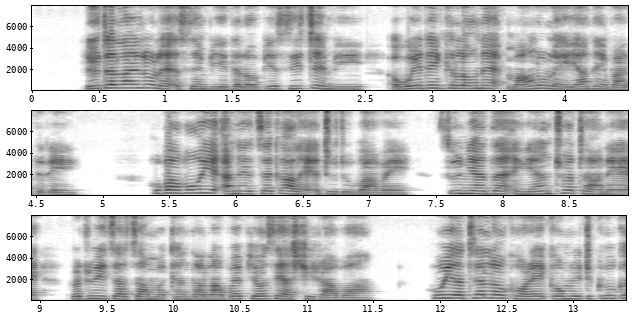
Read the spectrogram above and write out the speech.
။လူတက်လိုက်လို့လည်းအဆင်ပြေတယ်လို့ပစ္စည်းတင်ပြီးအဝေးတိတ်ကလုံးနဲ့မောင်းလို့လည်းရနိုင်ပါသေးတယ်။ဟိုဘာဘုတ်ရဲ့အနေချက်ကလည်းအတူတူပါပဲ။ စူညံတန်အရန်ထွက်တာနဲ့ဘထရီကြကြမခံတာလောက်ပဲပြောစရာရှိတာပါဟိုရတက်လို့ခေါ်တဲ့ကုမ္ပဏီတစ်ခုက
